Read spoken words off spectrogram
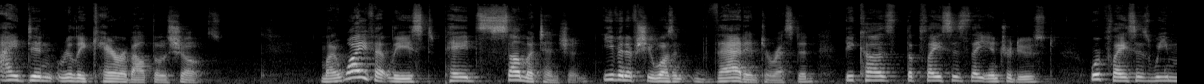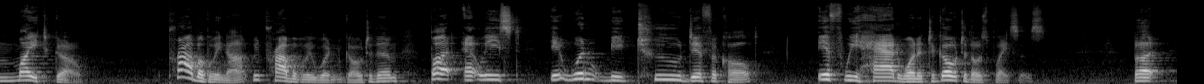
I didn't really care about those shows. My wife, at least, paid some attention, even if she wasn't that interested, because the places they introduced were places we might go. Probably not, we probably wouldn't go to them, but at least it wouldn't be too difficult if we had wanted to go to those places. But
